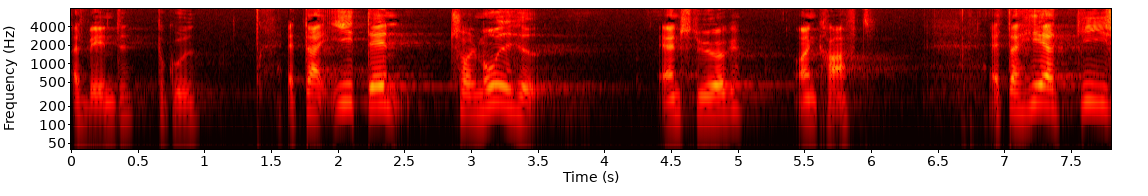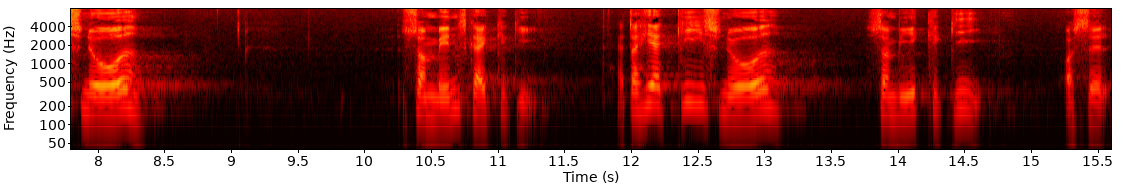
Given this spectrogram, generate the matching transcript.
at vente på Gud. At der i den tålmodighed er en styrke og en kraft. At der her gives noget, som mennesker ikke kan give. At der her gives noget, som vi ikke kan give os selv.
